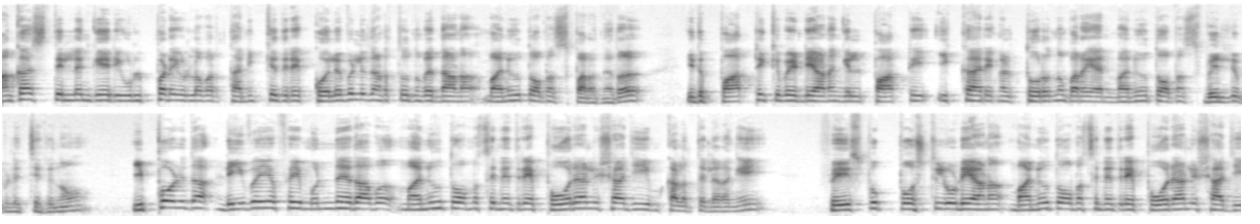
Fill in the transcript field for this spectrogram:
ആകാശ് തില്ലങ്കേരി ഉൾപ്പെടെയുള്ളവർ തനിക്കെതിരെ കൊലവിളി നടത്തുന്നുവെന്നാണ് മനു തോമസ് പറഞ്ഞത്. ഇത് പാർട്ടിക്ക് വേണ്ടിയാണെങ്കിൽ പാർട്ടി ഇക്കാര്യങ്ങൾ തുറന്നു പറയാൻ മനു തോമസ് വെല്ലുവിളിച്ചിരുന്നു. ഇപ്പോഴിതാ ഡിവൈഎഫ്ഐ മുൻ നേതാവ് മനു തോമസിനെതിരെ പോരാളി ഷാജിയും കളത്തിലിറങ്ങി. ഫേസ്ബുക്ക് പോസ്റ്റിലൂടെയാണ് മനു തോമസിനെതിരെ പോരാളി ഷാജി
